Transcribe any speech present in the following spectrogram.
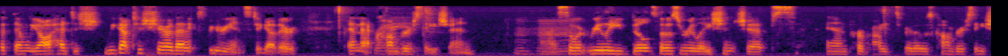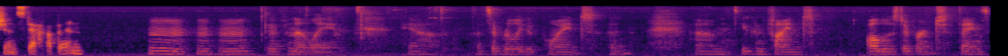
but then we all had to sh- we got to share that experience together and that right. conversation mm-hmm. uh, so it really builds those relationships and provides for those conversations to happen mm-hmm. definitely yeah that's a really good point um, you can find all those different things.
